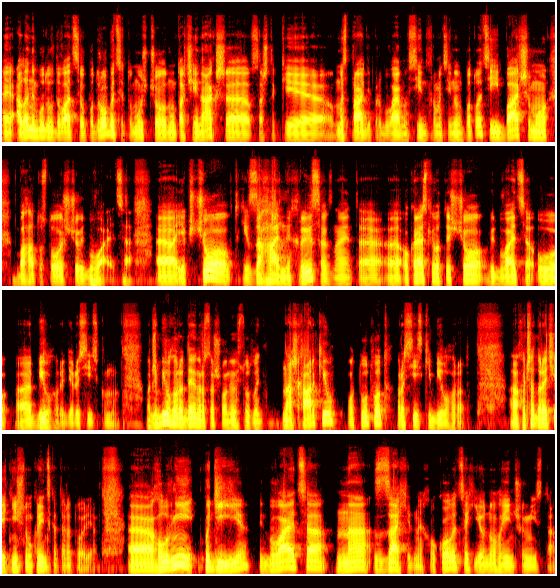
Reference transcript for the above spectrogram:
е, але не буду вдаватися у подробиці, тому що ну так чи інакше, все ж таки, ми справді перебуваємо всі інформаційному потоці і бачимо багато з того, що відбувається. Е, Якщо в таких загальних рисах знаєте, е, окреслювати, що відбувається у Білгороді російському, отже, Білгород, де він розташований? Ось тут наш Харків, отут, от російський Білгород. Хоча, до речі, етнічно українська територія. Головні події відбуваються на західних околицях і одного іншого міста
